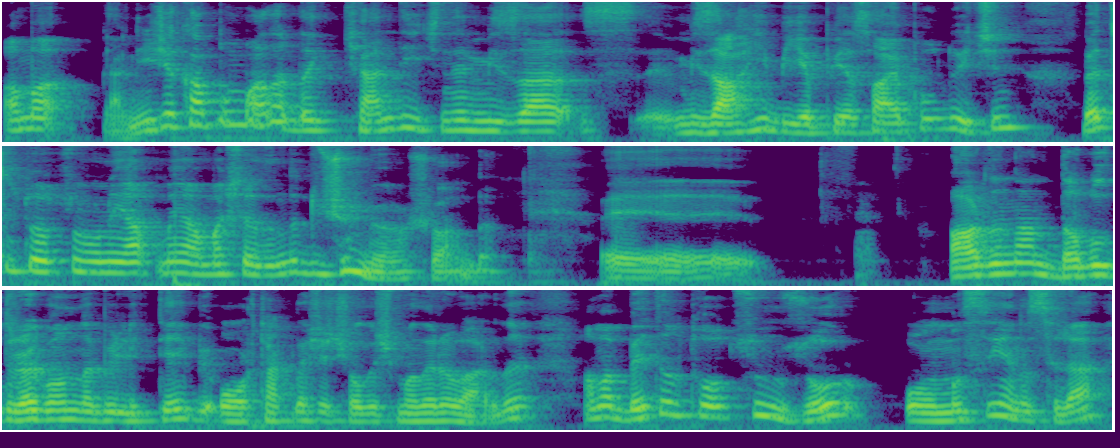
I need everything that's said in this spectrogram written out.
Ama yani Ninja Kaplumbağalar da kendi içinde miza, mizahi bir yapıya sahip olduğu için Battletoads'un onu yapmayı amaçladığını da düşünmüyorum şu anda. Ee, ardından Double Dragon'la birlikte bir ortaklaşa çalışmaları vardı. Ama Battletoads'un zor olması yanı sıra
